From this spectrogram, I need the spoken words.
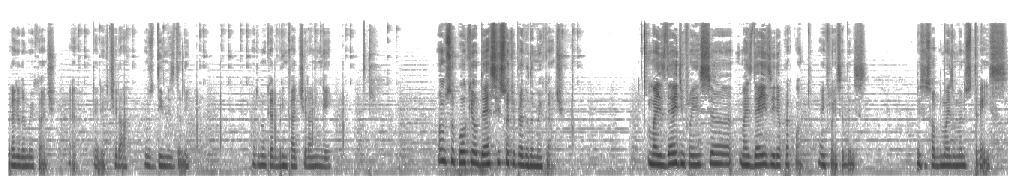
pra guilda mercante. É, teria que tirar os dimes dali. Eu não quero brincar de tirar ninguém. Vamos supor que eu desse isso aqui pra guilda mercante. Mais 10 de influência. Mais 10 iria pra quanto? A influência deles. Isso sobe mais ou menos 3%.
